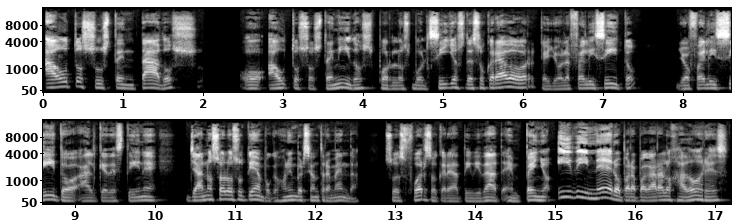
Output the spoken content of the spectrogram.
autosustentados o autosostenidos por los bolsillos de su creador, que yo le felicito. Yo felicito al que destine ya no solo su tiempo, que es una inversión tremenda, su esfuerzo, creatividad, empeño y dinero para pagar alojadores,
